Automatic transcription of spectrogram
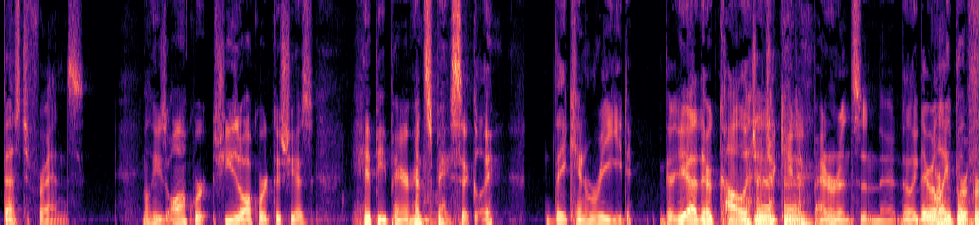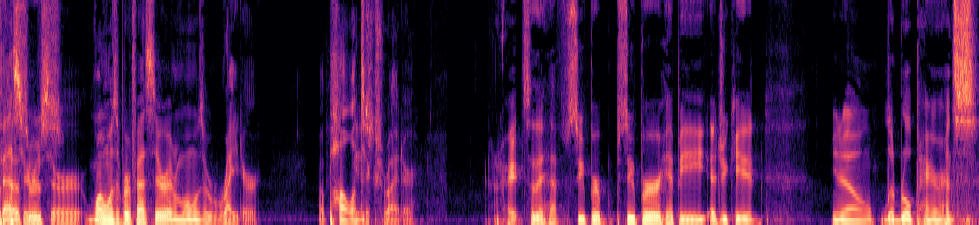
best friends. Well, he's awkward. She's awkward because she has hippie parents, basically. They can read. They're, yeah, they're college educated parents, and they're, they're like They were like both professors, or one was a professor and one was a writer, a politics writer. right? So they have super super hippie educated, you know, liberal parents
